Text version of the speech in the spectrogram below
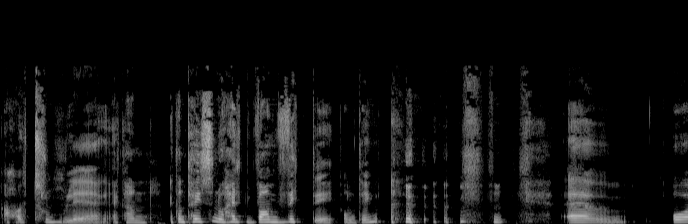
Jeg har utrolig Jeg kan, jeg kan tøyse noe helt vanvittig om ting. um, og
